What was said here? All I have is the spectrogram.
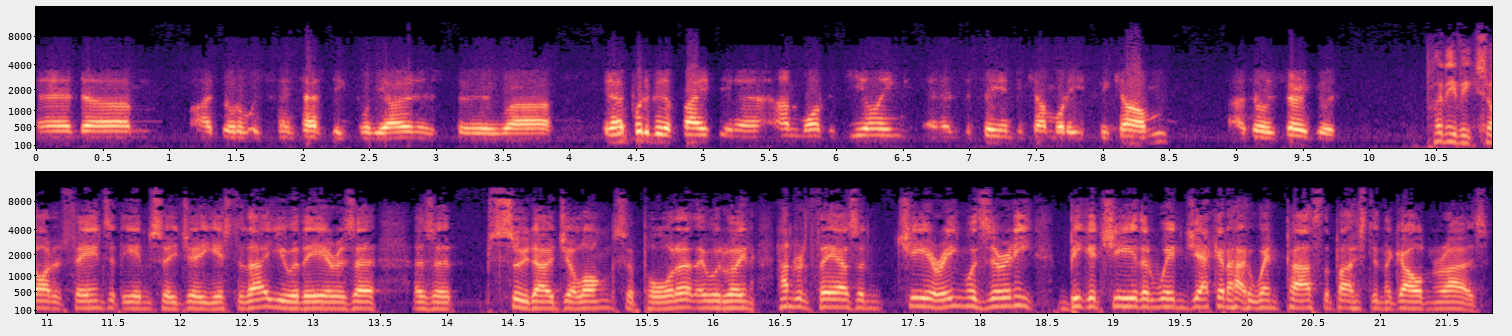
and um, I thought it was fantastic for the owners to, uh, you know, put a bit of faith in an unwanted yearling and to see him become what he's become. I thought it was very good. Plenty of excited fans at the MCG yesterday. You were there as a as a pseudo Geelong supporter. There would have been 100,000 cheering. Was there any bigger cheer than when Jacquinot went past the post in the Golden Rose?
